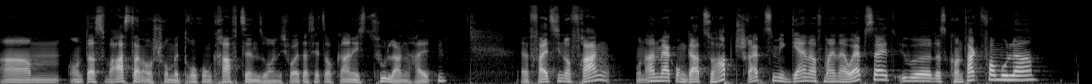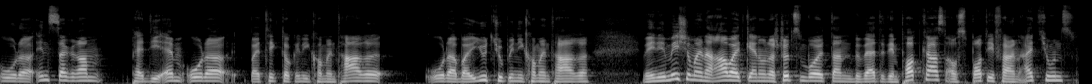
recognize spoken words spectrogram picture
Ähm, und das war es dann auch schon mit Druck- und Kraftsensoren. Ich wollte das jetzt auch gar nicht zu lang halten. Äh, falls ihr noch Fragen und Anmerkungen dazu habt, schreibt sie mir gerne auf meiner Website über das Kontaktformular oder Instagram per DM oder bei TikTok in die Kommentare oder bei YouTube in die Kommentare. Wenn ihr mich und meine Arbeit gerne unterstützen wollt, dann bewertet den Podcast auf Spotify und iTunes.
